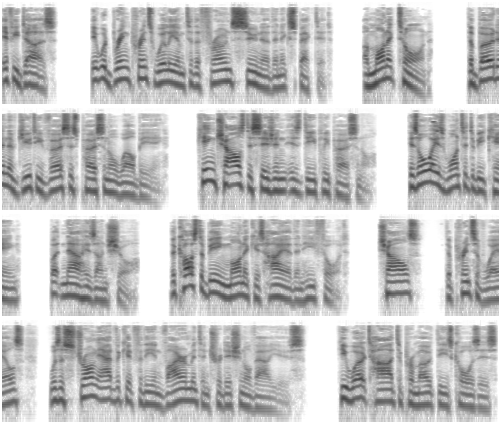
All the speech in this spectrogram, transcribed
If he does, it would bring Prince William to the throne sooner than expected. A monarch torn, the burden of duty versus personal well-being. King Charles' decision is deeply personal. He's always wanted to be king, but now he's unsure. The cost of being monarch is higher than he thought. Charles, the Prince of Wales, was a strong advocate for the environment and traditional values. He worked hard to promote these causes,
